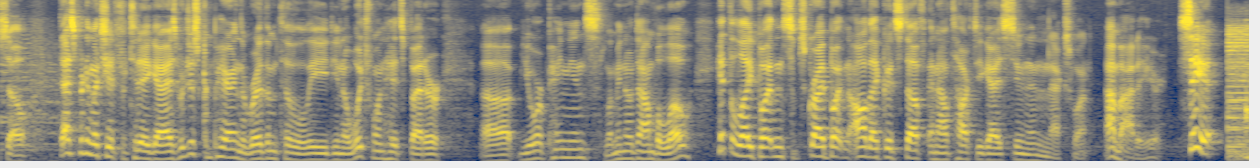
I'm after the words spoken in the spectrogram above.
So that's pretty much it for today, guys. We're just comparing the rhythm to the lead, you know, which one hits better. Uh, your opinions, let me know down below. Hit the like button, subscribe button, all that good stuff, and I'll talk to you guys soon in the next one. I'm out of here. See ya!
